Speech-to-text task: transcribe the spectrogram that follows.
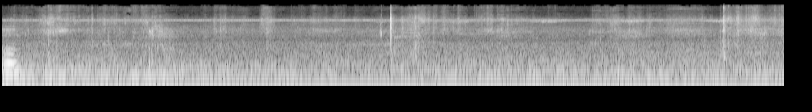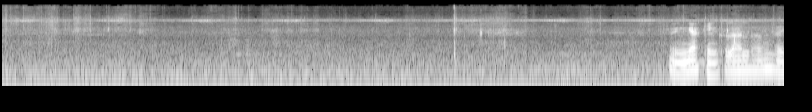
Ừ. Mình ngắt những cái lá lớn đi.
